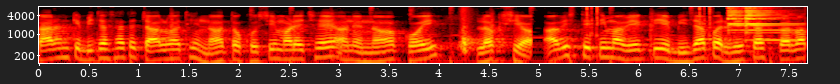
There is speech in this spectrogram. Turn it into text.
કારણ કે બીજા સાથે ચાલવાથી ન તો ખુશી મળે છે અને ન કોઈ લક્ષ્ય. આવી સ્થિતિમાં વ્યક્તિએ બીજા પર વિશ્વાસ કરવા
